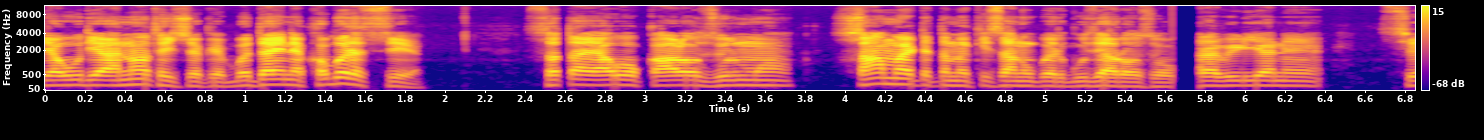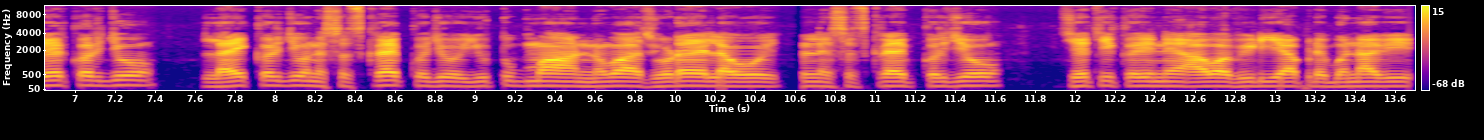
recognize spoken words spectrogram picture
ત્યાં સુધી આ ન થઈ શકે. બધાને ખબર જ છે. છતાંય આવો કાળો જુલ્મ શા માટે તમે કિસાન ઉપર ગુજારો છો? આ વિડીયાને શેર કરજો લાઇક કરજો અને સબસ્ક્રાઇબ કરજો. યુટ્યુબમાં નવા જોડાયેલા હોય એને સબસ્ક્રાઇબ કરજો, જેથી કરીને આવા વીડિયો આપણે બનાવી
